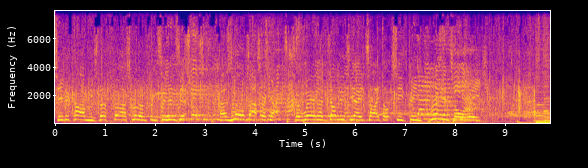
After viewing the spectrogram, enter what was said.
she becomes the first woman from Tunisia and North Africa to win a WTA title. She's been brilliant all week.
